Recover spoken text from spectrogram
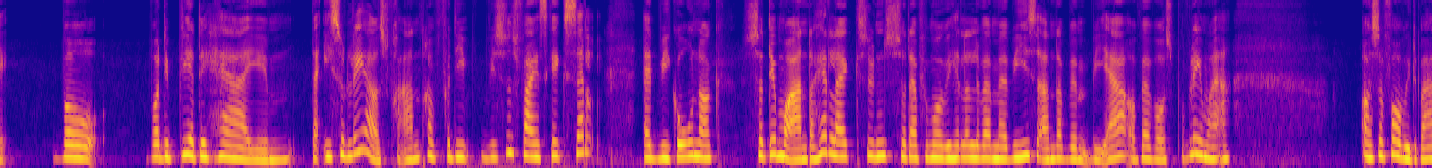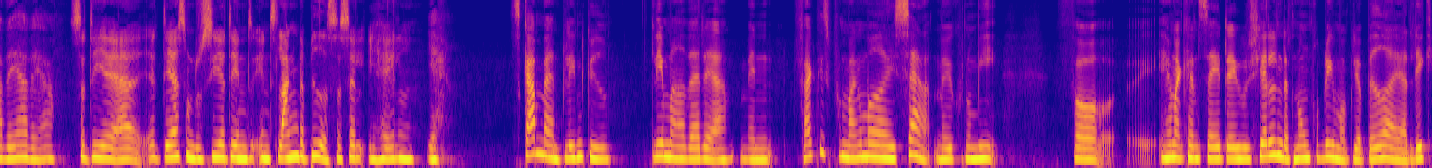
øh, hvor, hvor det bliver det her, øh, der isolerer os fra andre, fordi vi synes faktisk ikke selv, at vi er gode nok, så det må andre heller ikke synes, så derfor må vi heller lade være med at vise andre, hvem vi er og hvad vores problemer er. Og så får vi det bare værre og værre. Så det er, det er som du siger, det er en, en slange, der bider sig selv i halen? Ja. Skam er en blindgyde. Lige meget hvad det er. Men faktisk på mange måder især med økonomi. For øh, Henrik kan sige, det er jo sjældent, at nogle problemer bliver bedre af at ligge.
